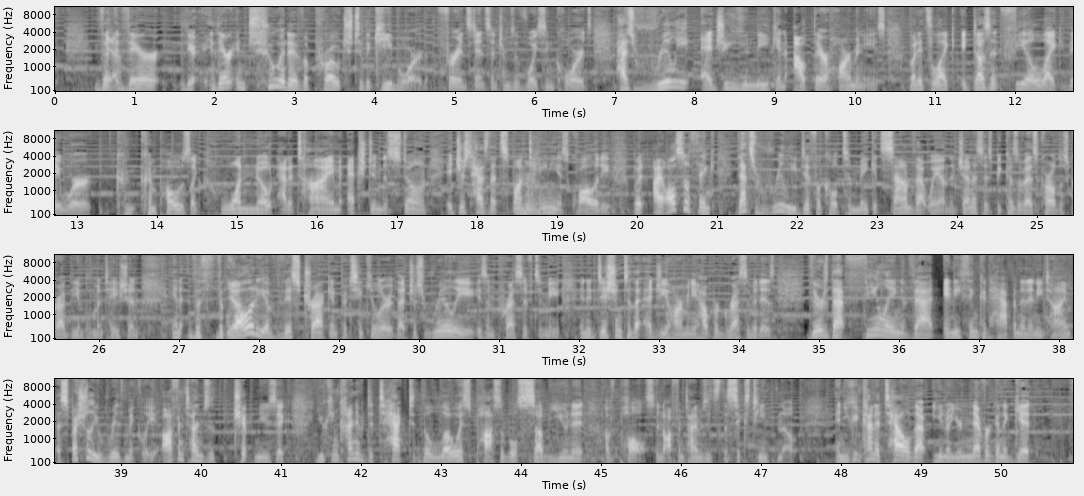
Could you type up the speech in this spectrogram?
the, Yeah. their their their intuitive approach to the keyboard, for instance, in terms of voicing chords, has really edgy, unique, and out there harmonies. But it's like it doesn't feel like they were c- composed like one note at a time, etched into stone. It just has that mm-hmm. spontaneous quality. But I also think that's really difficult to make it sound that way on the Genesis because of, as Karl described, the implementation and the the Yeah. quality of this track in particular that just really is impressive to me. In addition to the edgy harmony, how progressive it is, there's that feeling that anything could happen at any time, especially rhythmically. Oftentimes with chip music, you can kind of detect the lowest possible subunit of pulse, and oftentimes it's the 16th note. And you can kind of tell that, you know, you're never going to get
